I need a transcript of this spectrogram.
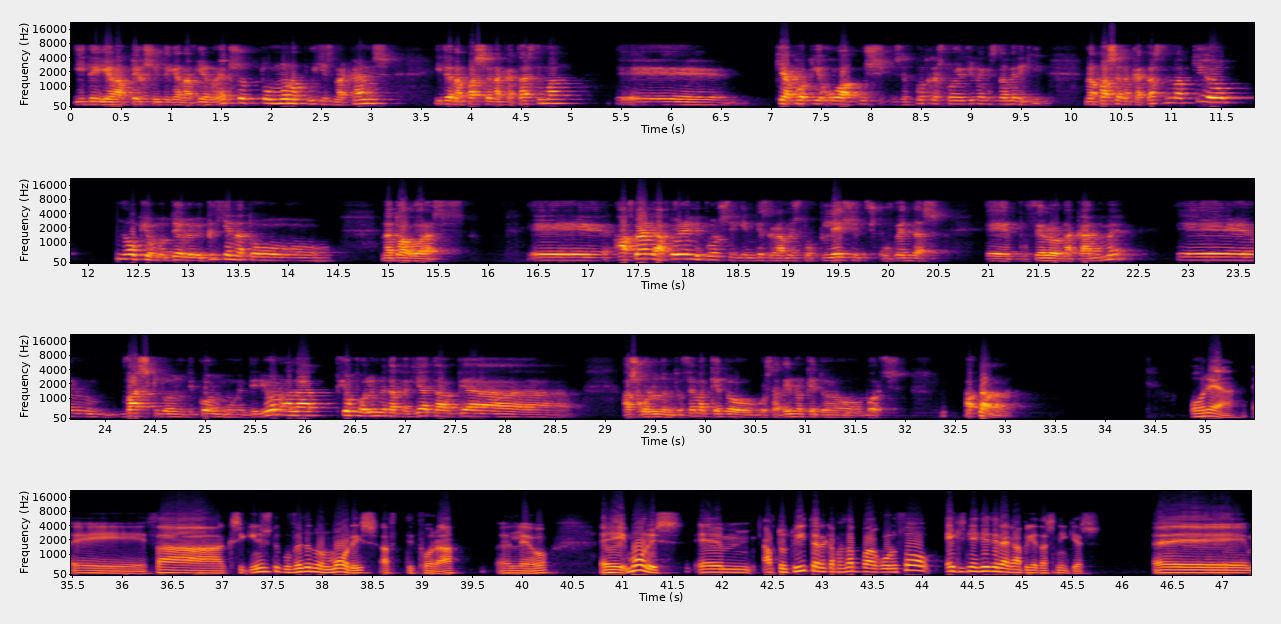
είτε για να παίξω είτε για να βγαίνω έξω, το μόνο που είχες να κάνεις είτε να πας σε ένα κατάστημα ε, και από ό,τι έχω ακούσει και σε podcast το ίδιο ήταν και στην Αμερική. Να πας σε ένα κατάστημα και ο, όποιο μοντέλο υπήρχε να το, να το αγοράσεις. Ε, αυτό, είναι, αυτό είναι λοιπόν σε γενικές γραμμές το πλαίσιο της κουβέντας ε, που θέλω να κάνουμε ε, βάσει και των δικών μου εμπειριών αλλά πιο πολύ με τα παιδιά τα οποία ασχολούνται με το θέμα και τον Κωνσταντίνο και τον Μπόρις. Αυτά πάμε. Ωραία. Ε, θα ξεκινήσω την κουβέντα των Μόρις αυτή τη φορά, ε, λέω. Ε, Μόρις, ε, από το Twitter και από αυτά που παρακολουθώ, έχεις μια ιδιαίτερη αγάπη για τα sneakers. Ε,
